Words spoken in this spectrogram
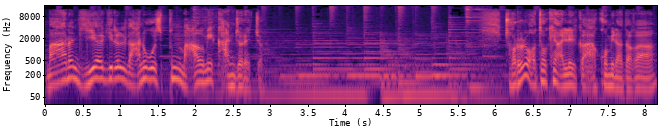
많은 이야기를 나누고 싶은 마음이 간절했죠. 저를 어떻게 알릴까 고민하다가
